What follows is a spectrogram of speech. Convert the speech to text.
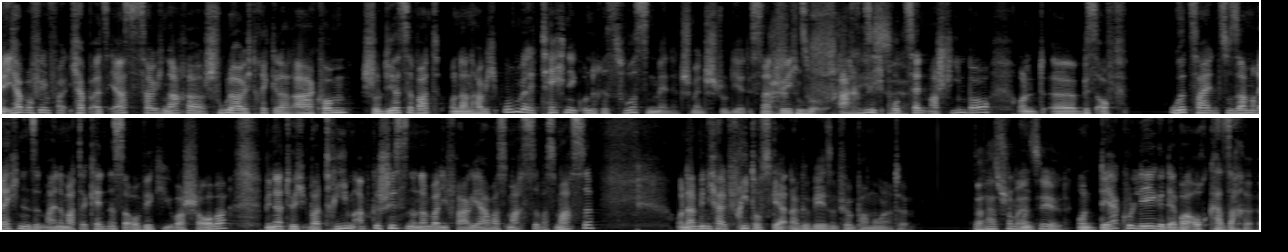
Nee, ich habe auf jeden Fall, ich habe als erstes habe ich nach der Schule habe ich direkt gedacht, ah komm, studierst du was und dann habe ich Umwelttechnik und Ressourcenmanagement studiert. Ist natürlich zu 80 Prozent Maschinenbau und äh, bis auf Uhrzeiten zusammenrechnen, sind meine Mathekenntnisse auch wirklich überschaubar. Bin natürlich übertrieben abgeschissen und dann war die Frage, ja, was machst du, was machst du? Und dann bin ich halt Friedhofsgärtner gewesen für ein paar Monate. Das hast du schon mal erzählt. Und der Kollege, der war auch Kasache.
